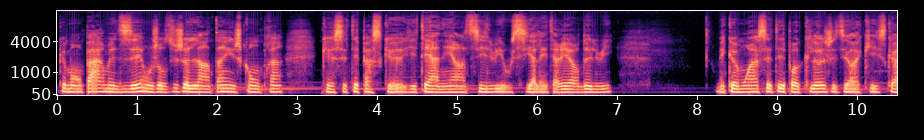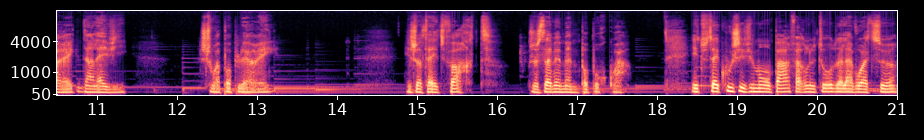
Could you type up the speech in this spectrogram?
que mon père me disait, aujourd'hui je l'entends et je comprends que c'était parce qu'il était anéanti lui aussi à l'intérieur de lui. Mais que moi, à cette époque-là, j'ai dit, OK, c'est correct dans la vie. Je dois pas pleurer. Et je dois être forte. Je savais même pas pourquoi. Et tout à coup, j'ai vu mon père faire le tour de la voiture,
